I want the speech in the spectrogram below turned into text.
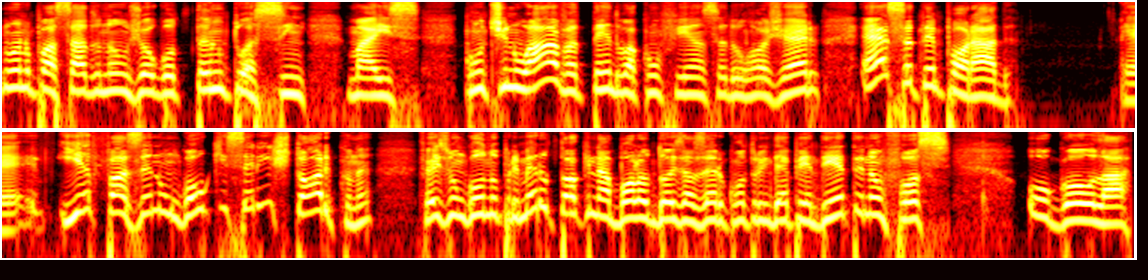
No ano passado não jogou tanto assim, mas continuava tendo a confiança do Rogério. Essa temporada é, ia fazendo um gol que seria histórico, né? Fez um gol no primeiro toque na bola 2 a 0 contra o Independente e não fosse o gol lá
